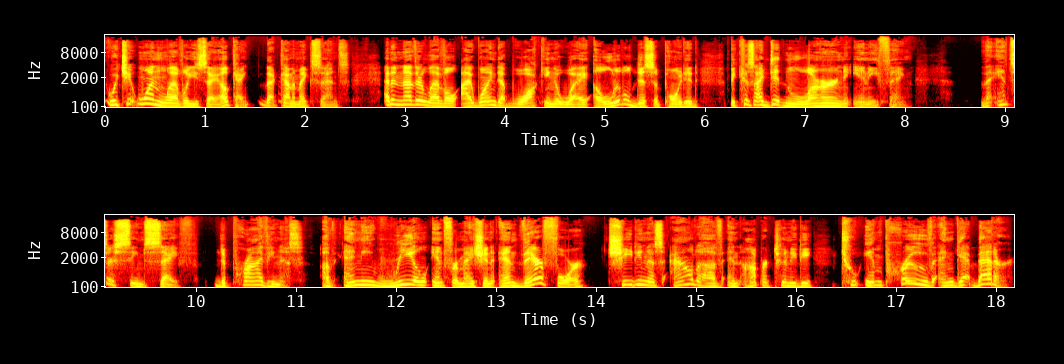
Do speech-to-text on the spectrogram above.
Which at one level you say, okay, that kind of makes sense. At another level, I wind up walking away a little disappointed because I didn't learn anything. The answer seems safe, depriving us of any real information and therefore cheating us out of an opportunity to improve and get better.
